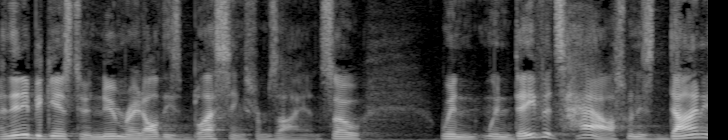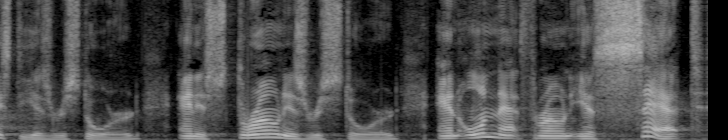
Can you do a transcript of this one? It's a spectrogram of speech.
And then he begins to enumerate all these blessings from Zion. So when, when David's house, when his dynasty is restored, and his throne is restored, and on that throne is set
